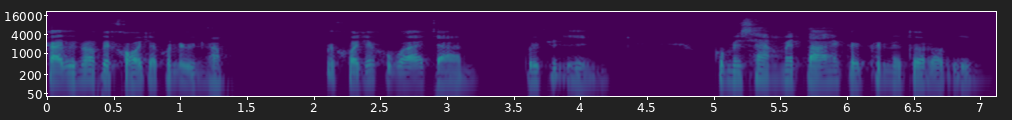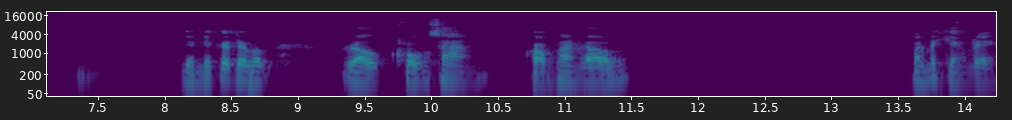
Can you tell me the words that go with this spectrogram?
กลายเป็นว่าไปขอจากคนอื่นครับ ไปขอจากครูบาอาจารย์โดยที่เอง ก็ไม่สร้างเมตตาให้เกิดขึ้นในตัวเราเอง อย่างนี้ก็ได้ว่าเราโครงสร้างของบ้านเรา มันไม่แข็งแรง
